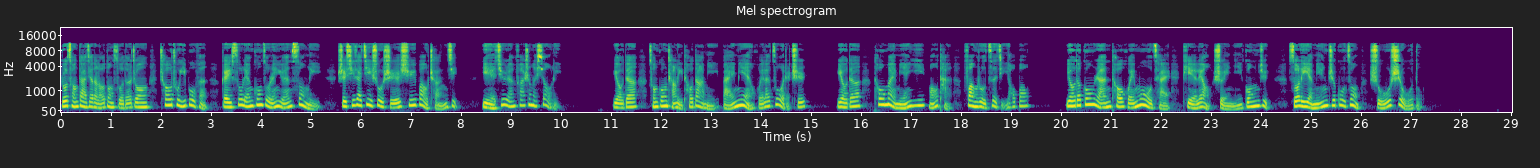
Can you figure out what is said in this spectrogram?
如从大家的劳动所得中抽出一部分给苏联工作人员送礼，使其在计数时虚报成绩，也居然发生了效力。有的从工厂里偷大米、白面回来做着吃，有的偷卖棉衣、毛毯放入自己腰包。有的公然偷回木材、铁料、水泥工具，所里也明知故纵，熟视无睹。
